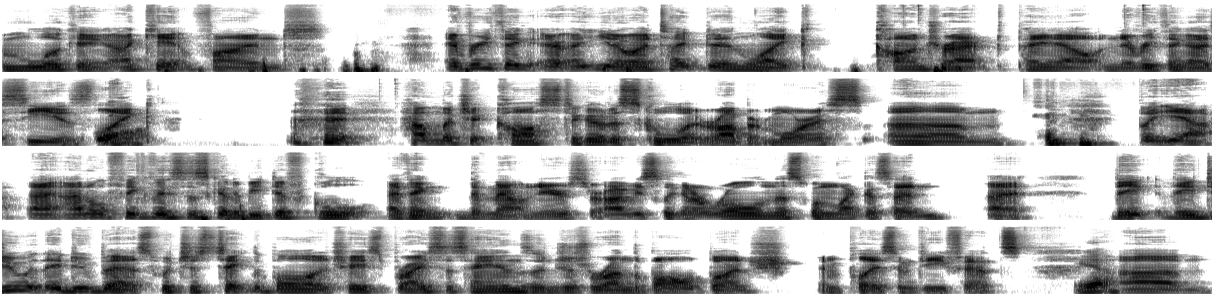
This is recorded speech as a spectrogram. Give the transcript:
I'm looking. I can't find everything. Uh, you know, I typed in like contract payout, and everything I see is yeah. like how much it costs to go to school at Robert Morris. Um, but yeah, I, I, don't think this is going to be difficult. I think the Mountaineers are obviously going to roll in this one. Like I said, I, they they do what they do best, which is take the ball out of Chase Brice's hands and just run the ball a bunch and play some defense. Yeah. Um,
